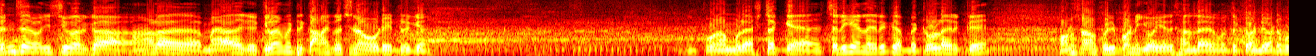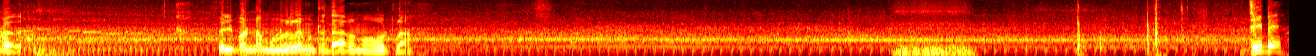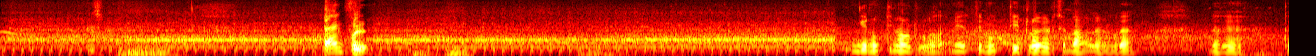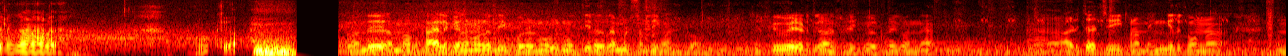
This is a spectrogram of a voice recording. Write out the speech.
சென்சர் இஷ்யூவாக இருக்கா? அதனால் அதாவது கிலோமீட்டர் கணக்கு வச்சு நான் ஓடிட்டுருக்கேன் இப்போ நம்மள எக்ஸ்ட்ரா செரிகேனில் இருக்குது பெட்ரோலில் இருக்குது மனசு நான் ஃபில் பண்ணிக்குவோம். எது சந்தேகத்துக்கு வண்டி ஓட்டக்கூடாது. ஃபில் பண்ணால் முந்நூறு கிலோமீட்டர் தாராளமாக ஓட்டலாம். தேங்க்ஃபுல் இங்கே நூற்றி நாலு ரூபா தான். நேற்று நூற்றி எட்டு ரூபா ஆயிடுச்சு நாலு இது தெலுங்கானாவில் ஓகே இப்போ வந்து நம்ம காலையில் கிளம்புலேருந்து இப்போ ஒரு நூறு நூற்றி இருபது கிலோமீட்டர் சம்திங் வந்துட்டோம். சரி ஃபியூவல் எடுத்துக்கலாம்னு சொல்லி ஃபியூவல் பிரேக் வந்தேன். அடித்தாச்சு இப்போ நம்ம எங்கே இருக்கோம்னா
